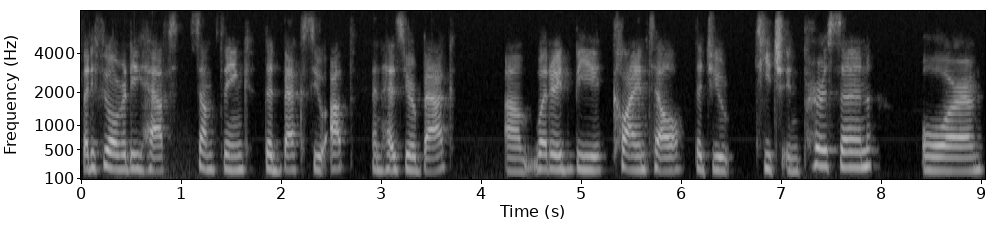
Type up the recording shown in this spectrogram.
but if you already have something that backs you up and has your back um, whether it be clientele that you teach in person or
